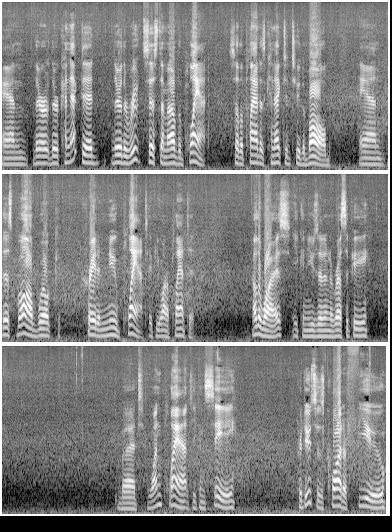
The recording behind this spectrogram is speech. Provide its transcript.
And they're, they're connected, they're the root system of the plant. So the plant is connected to the bulb. And this bulb will create a new plant if you want to plant it. Otherwise, you can use it in a recipe. But one plant, you can see, produces quite a few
